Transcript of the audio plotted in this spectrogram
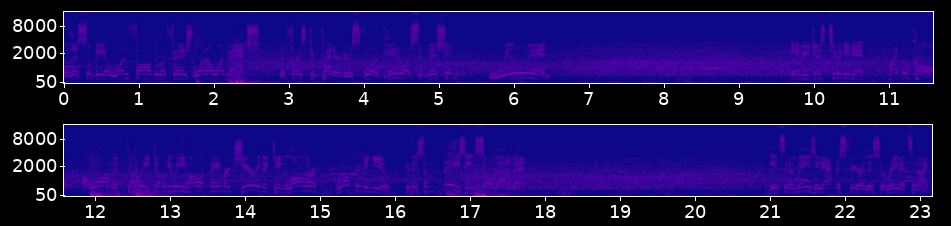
So this will be a one fall to a finish one-on-one match. The first competitor to score a pin or submission will win. If you're just tuning in, Michael Cole, along with WWE Hall of Famer Jerry the King Lawler, welcoming you to this amazing sold-out event. It's an amazing atmosphere in this arena tonight.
